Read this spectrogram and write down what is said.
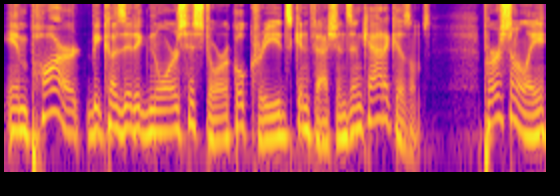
in part because it ignores historical creeds, confessions, and catechisms. Personally,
